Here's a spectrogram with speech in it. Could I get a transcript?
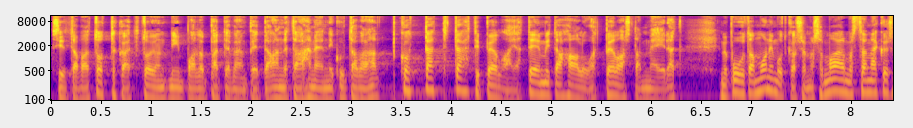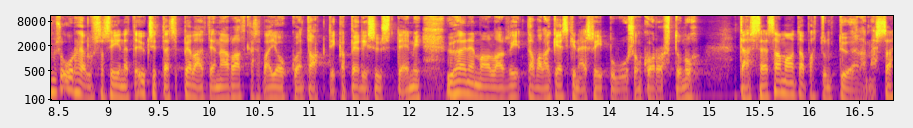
siitä tavalla totta kai, että toi on niin paljon pätevämpi, että annetaan hänen niinku tavallaan tähti pelaaja, tee mitä haluat, pelasta meidät. Me puhutaan monimutkaisemmassa maailmassa, tämä näkyy esimerkiksi urheilussa siinä, että yksittäiset pelaajat enää ratkaiseva joukkueen taktiikka, pelisysteemi. Yhä enemmän ollaan tavallaan keskinäisriippuvuus on korostunut tässä ja sama on tapahtunut työelämässä.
